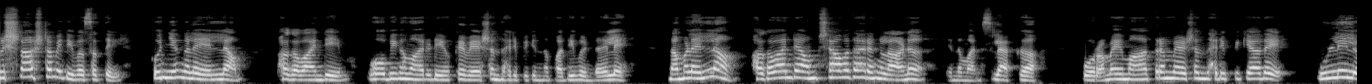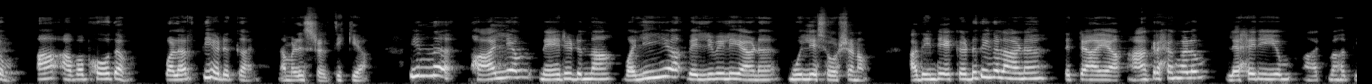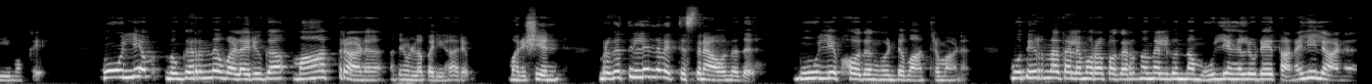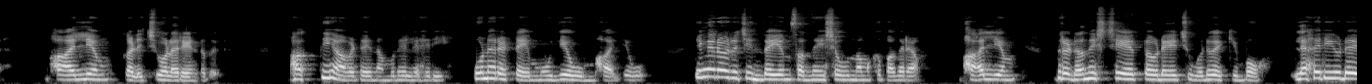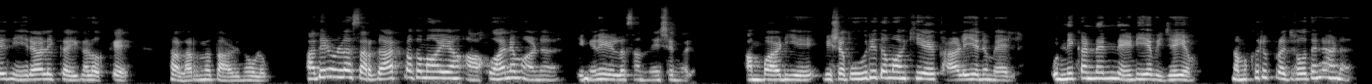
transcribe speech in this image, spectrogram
കൃഷ്ണാഷ്ടമി ദിവസത്തിൽ കുഞ്ഞുങ്ങളെയെല്ലാം ഭഗവാന്റെയും ഗോപികമാരുടെയൊക്കെ വേഷം ധരിപ്പിക്കുന്ന പതിവുണ്ട് അല്ലെ? നമ്മളെല്ലാം ഭഗവാന്റെ അംശാവതാരങ്ങളാണ് എന്ന് മനസ്സിലാക്കുക. പുറമെ മാത്രം വേഷം ധരിപ്പിക്കാതെ ഉള്ളിലും ആ അവബോധം വളർത്തിയെടുക്കാൻ നമ്മൾ ശ്രദ്ധിക്കുക. ഇന്ന് ബാല്യം നേരിടുന്ന വലിയ വെല്ലുവിളിയാണ് മൂല്യശോഷണം. അതിന്റെ കെടുതികളാണ് തെറ്റായ ആഗ്രഹങ്ങളും ലഹരിയും ആത്മഹത്യയും ഒക്കെ മൂല്യം നുകർന്ന് വളരുക മാത്രമാണ് അതിനുള്ള പരിഹാരം. മനുഷ്യൻ മൃഗത്തിൽ നിന്ന് വ്യത്യസ്തനാവുന്നത് മൂല്യബോധം കൊണ്ട് മാത്രമാണ്. മുതിർന്ന തലമുറ പകർന്നു നൽകുന്ന മൂല്യങ്ങളുടെ തണലിലാണ് ബാല്യം കളിച്ചു വളരേണ്ടത്. ഭക്തിയാവട്ടെ നമ്മുടെ ലഹരി. ഉണരട്ടെ മൂല്യവും ബാല്യവും. ഇങ്ങനെ ഒരു ചിന്തയും സന്ദേശവും നമുക്ക് പകരാം. ബാല്യം ദൃഢനിശ്ചയത്തോടെ ചുവടുവെക്കുമ്പോൾ ലഹരിയുടെ നീരാളി കൈകളൊക്കെ തളർന്നു താഴ്ന്നോളും. അതിനുള്ള സർഗാത്മകമായ ആഹ്വാനമാണ് ഇങ്ങനെയുള്ള സന്ദേശങ്ങൾ. അമ്പാടിയെ വിഷപൂരിതമാക്കിയ കാളിയനുമേൽ ഉണ്ണിക്കണ്ണൻ നേടിയ വിജയം നമുക്കൊരു പ്രചോദനാണ്.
